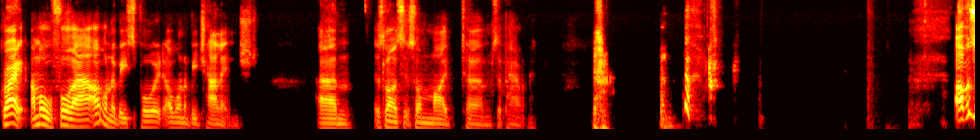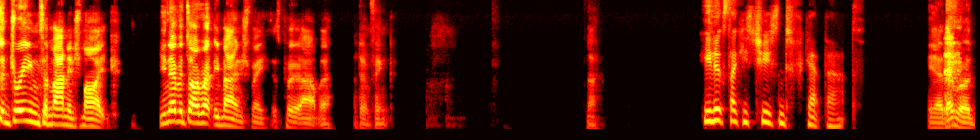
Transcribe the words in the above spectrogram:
Great. I'm all for that. I want to be supported. I want to be challenged. Um, as long as it's on my terms, apparently. I was a dream to manage Mike. You never directly managed me. Let's put it out there. I don't think. No. He looks like he's choosing to forget that. Yeah, they were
